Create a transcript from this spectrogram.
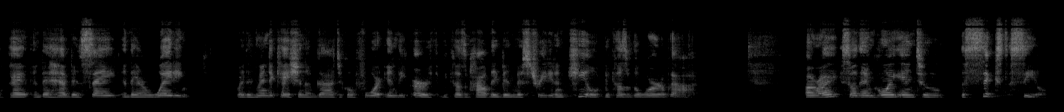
okay, and they have been saved, and they are waiting for the vindication of God to go forward in the earth because of how they've been mistreated and killed because of the word of God. All right, so then going into the sixth seal,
